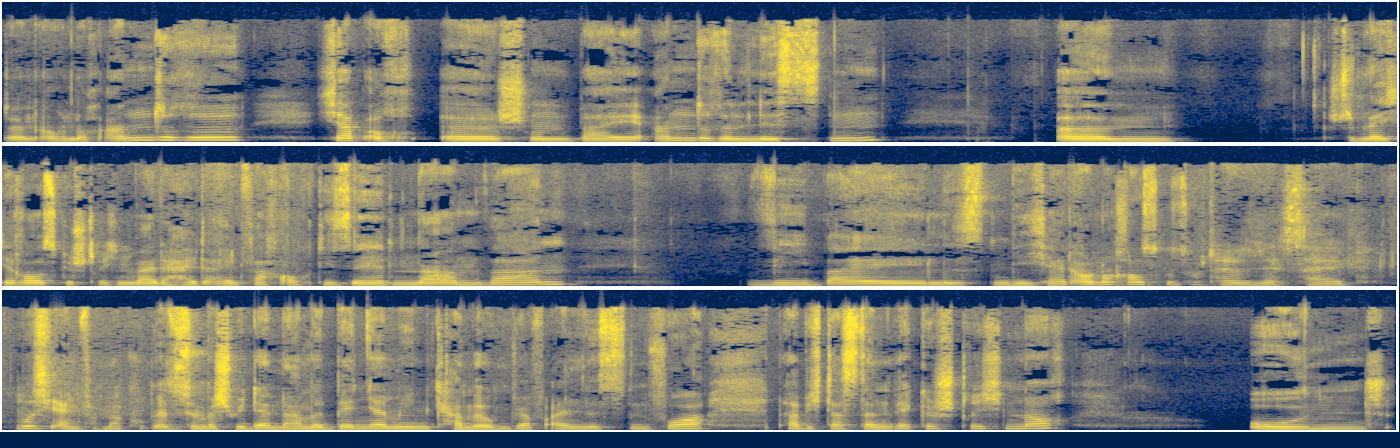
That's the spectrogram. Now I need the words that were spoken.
dann auch noch andere. Ich habe auch äh, schon bei anderen Listen ähm, schon welche rausgestrichen, weil da halt einfach auch dieselben Namen waren wie bei Listen, die ich halt auch noch rausgesucht hatte. Deshalb muss ich einfach mal gucken. Also zum Beispiel der Name Benjamin kam irgendwie auf allen Listen vor. Da habe ich das dann weggestrichen noch. Und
